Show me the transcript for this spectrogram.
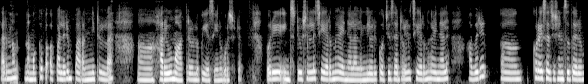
കാരണം നമുക്ക് പലരും പറഞ്ഞിട്ടുള്ള അറിവ് മാത്രമേ ഉള്ളൂ പി എസ് സിനെ കുറിച്ചിട്ട്. അപ്പോൾ ഒരു ഇൻസ്റ്റിറ്റ്യൂഷനിൽ ചേർന്ന് കഴിഞ്ഞാൽ അല്ലെങ്കിൽ ഒരു കോച്ചിങ് സെന്ററിൽ ചേർന്ന് കഴിഞ്ഞാൽ അവർ കുറേ സജഷൻസ് തരും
